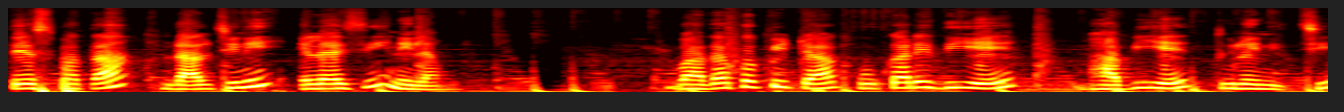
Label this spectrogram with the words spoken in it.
তেজপাতা, ডালচিনি, এলাইচি নিলাম। বাঁধাকপিটা কুকারে দিয়ে ভাবিয়ে তুলে নিচ্ছি।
